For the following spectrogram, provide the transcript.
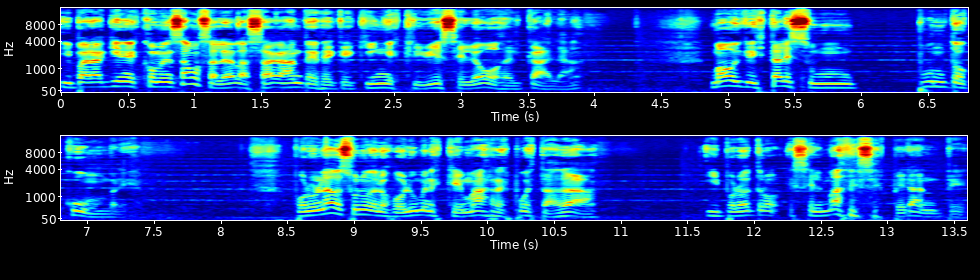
Y para quienes comenzamos a leer la saga antes de que King escribiese Lobos del Cala, Mao y Cristal es un punto cumbre. Por un lado es uno de los volúmenes que más respuestas da, y por otro es el más desesperante,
